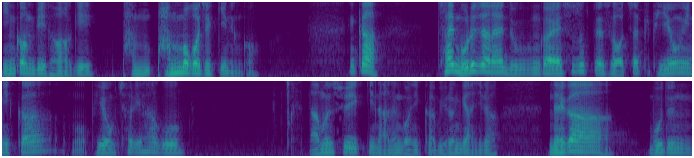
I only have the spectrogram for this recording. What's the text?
인건비 더하기 밥, 밥 먹어 제끼는 거. 그러니까 잘 모르잖아요. 누군가에 수속돼서 어차피 비용이니까 뭐 비용 처리하고 남은 수익이 나는 거니까 뭐 이런 게 아니라 내가 모든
